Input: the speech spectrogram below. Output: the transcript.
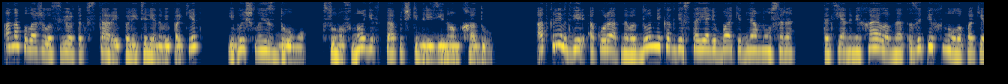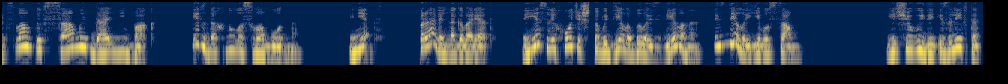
она положила сверток в старый полиэтиленовый пакет и вышла из дому, всунув ноги в тапочки на резиновом ходу. Открыв дверь аккуратного домика, где стояли баки для мусора, Татьяна Михайловна запихнула пакет с лампой в самый дальний бак и вздохнула свободно. Нет, правильно говорят, если хочешь, чтобы дело было сделано, сделай его сам. Еще выйдя из лифта,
